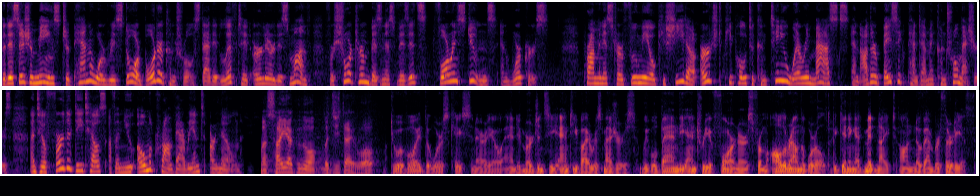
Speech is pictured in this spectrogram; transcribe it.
The decision means Japan will restore border controls that it lifted earlier this month for short-term business visits, foreign students, and workers. Prime Minister Fumio Kishida urged people to continue wearing masks and other basic pandemic control measures until further details of the new Omicron variant are known. To avoid the worst case scenario and emergency antivirus measures, we will ban the entry of foreigners from all around the world beginning at midnight on November 30th.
